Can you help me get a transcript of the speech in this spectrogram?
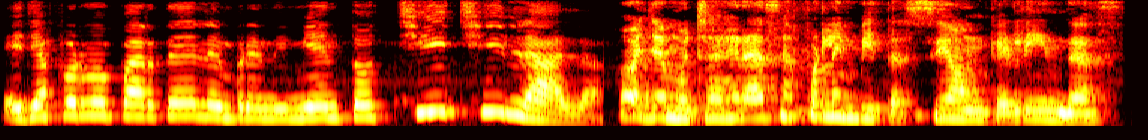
Ella forma parte del emprendimiento Chichilala. Oye, muchas gracias por la invitación, qué lindas.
